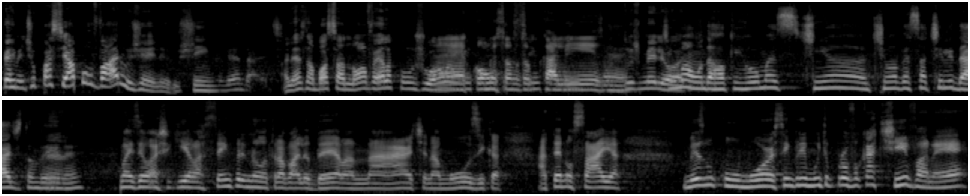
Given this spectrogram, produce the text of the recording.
permitiu passear por vários gêneros. Sim. É verdade. Aliás, na Bossa Nova, ela com o João... É, um começou no tropicalismo. também, Dos Tinha melhores. uma onda rock and roll, mas tinha, tinha uma versatilidade também, É. né? Mas eu acho que ela sempre no trabalho dela, na arte, na música, até no saia, mesmo com humor, sempre muito provocativa, né?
